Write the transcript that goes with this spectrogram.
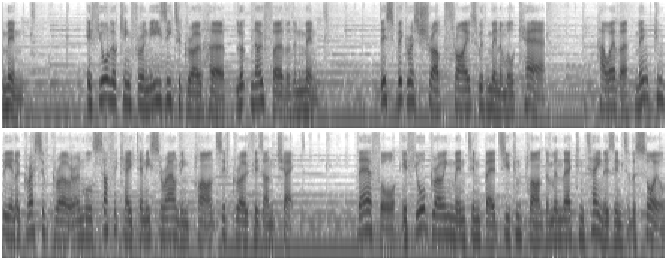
Mint. If you're looking for an easy to grow herb, look no further than mint. This vigorous shrub thrives with minimal care. However, mint can be an aggressive grower and will suffocate any surrounding plants if growth is unchecked. Therefore, if you're growing mint in beds you can plant them and their containers into the soil.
